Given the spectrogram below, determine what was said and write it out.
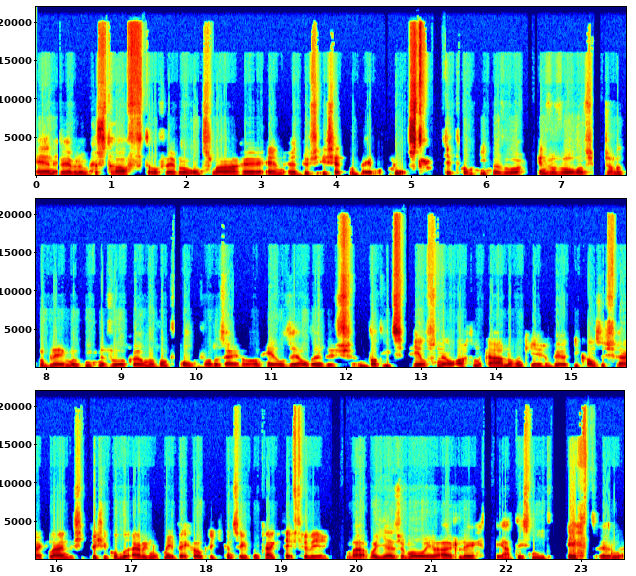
En we hebben hem gestraft of we hebben hem ontslagen. En uh, dus is het probleem opgelost. dit komt niet meer voor. En vervolgens zal het probleem ook niet meer voorkomen, want ongevallen zijn gewoon heel zelden. Dus dat iets heel snel achter elkaar nog een keer gebeurt, die kans is vrij klein. Dus, dus je komt er eigenlijk nog mee weg ook dat je kunt zeggen van kijk, het heeft gewerkt. Maar wat jij zo mooi uitlegt, ja, het is niet echt een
